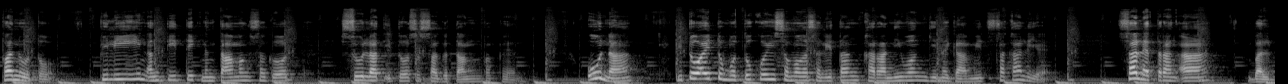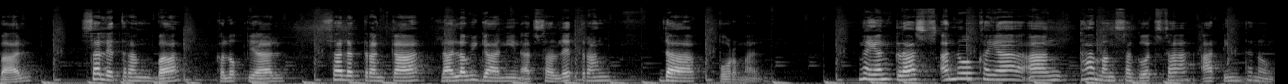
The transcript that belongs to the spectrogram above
Panuto, piliin ang titik ng tamang sagot, sulat ito sa sagotang papel. Una, ito ay tumutukoy sa mga salitang karaniwang ginagamit sa kalye. Sa letrang A, balbal. Sa letrang B, kolokyal. Sa letrang K, lalawiganin. At sa letrang D, formal. Ngayon, class, ano kaya ang tamang sagot sa ating tanong?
